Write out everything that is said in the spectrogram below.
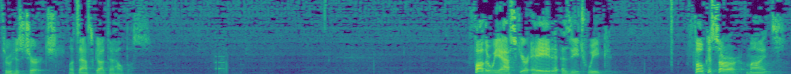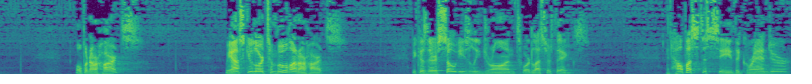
through His church. Let's ask God to help us. Father, we ask your aid as each week. Focus our minds. Open our hearts. We ask you, Lord, to move on our hearts because they're so easily drawn toward lesser things. And help us to see the grandeur,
